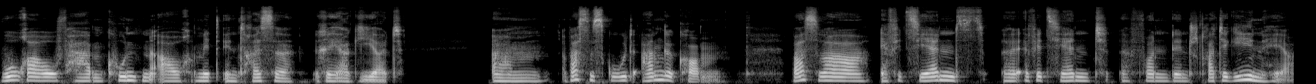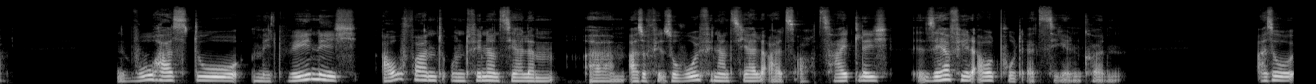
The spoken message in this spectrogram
Worauf haben Kunden auch mit Interesse reagiert? Ähm, was ist gut angekommen? Was war effizient, äh, effizient äh, von den Strategien her? Wo hast du mit wenig Aufwand und finanziellem ähm, also für sowohl finanziell als auch zeitlich, sehr viel Output erzielen können. Also,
